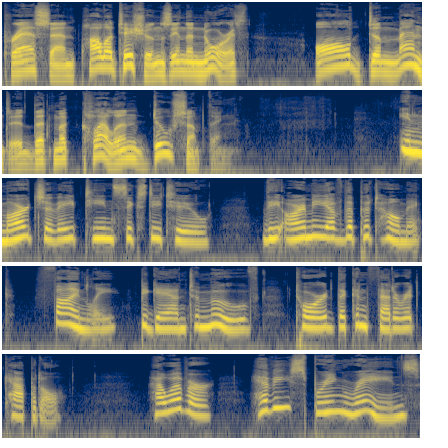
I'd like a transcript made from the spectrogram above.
press, and politicians in the North all demanded that McClellan do something. In March of 1862, the Army of the Potomac finally began to move toward the Confederate capital. However, heavy spring rains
